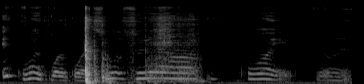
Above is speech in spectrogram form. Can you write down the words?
え怖い怖い怖い。そそれは怖いよね。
